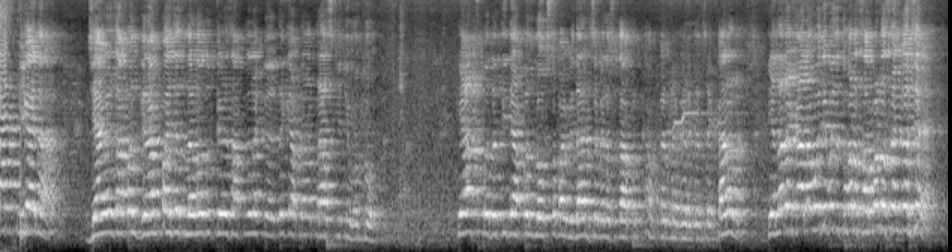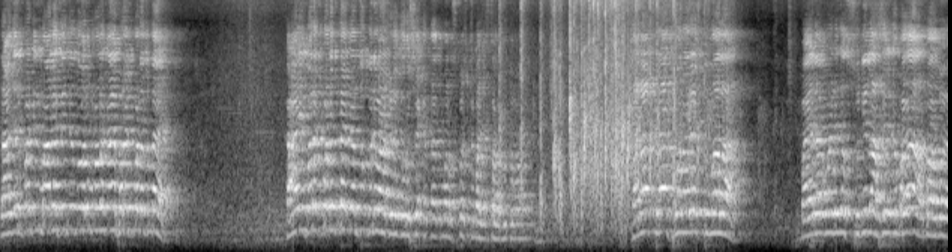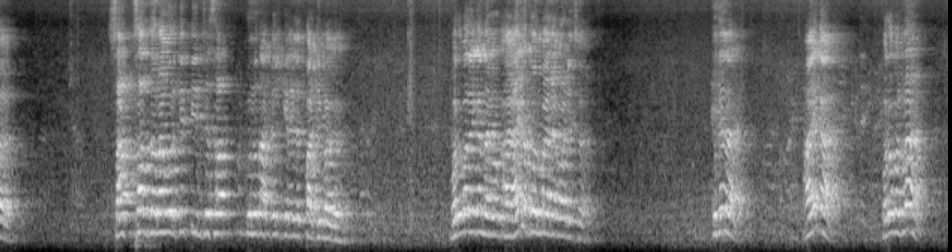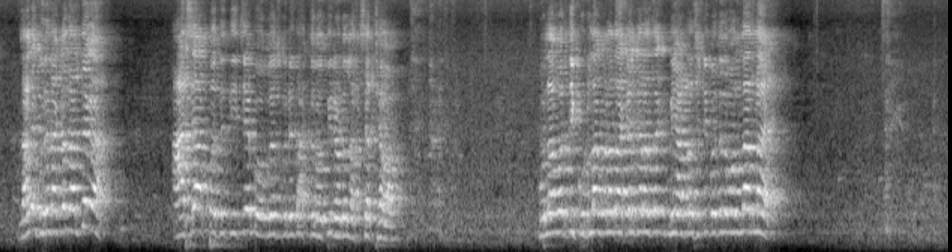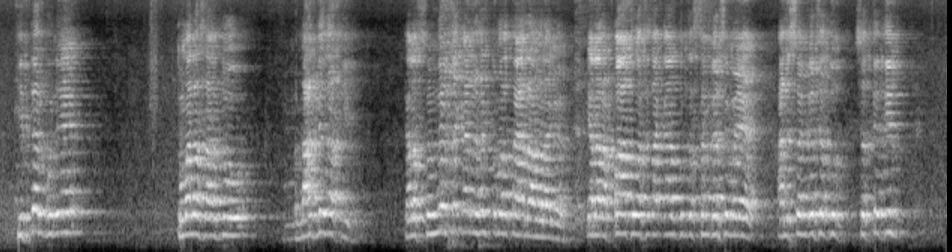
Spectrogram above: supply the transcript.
बातमी ना? ज्यावेळेस आपण ग्रामपंचायत लढवतो त्यावेळेस आपल्याला कळतं की आपल्याला त्रास किती होतो. त्याच पद्धतीने आपण लोकसभा विधानसभेला सुद्धा आपण काम करणं गरजेचं आहे. कारण येणाऱ्या कालावधीमध्ये तुम्हाला सर्वांना संघर्ष आहे. राजन पाटील मला त्यांच्या मला काय फरक पडत नाही. काही फरक पडत नाही त्यांचं कुणी वाकडं करू शकत नाही. तुम्हाला स्पष्ट भाषेत सांगतो तुम्हाला. खरा त्रास होणार आहे तुम्हाला. बायरावाडीचा सुनील असेल का बघा बाबर सात सात जणांवरती तीनशे सात गुन्हे दाखल केलेले आहेत पाठीमागं. बरोबर आहे का नाही? आहे का कोण बायरावाडीचं कुठे ना? आहे का? बरोबर ना? झाले गुन्हे दाखल झाले का? अशा पद्धतीचे बोगस गुन्हे दाखल होतील एवढं लक्षात ठेवा. कुणावरती कुठला गुन्हा दाखल करायचा मी अट्रॉसिटी बद्दल बोलणार नाही. इतर गुन्हे तुम्हाला सांगतो लादले जातील. त्याला संघर्ष करण्यासाठी तुम्हाला तयार राहावं लागेल. येणारा पाच वर्षाचा काळ तुमचा संघर्षमय आहे. आणि संघर्षातून सत्तेतील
